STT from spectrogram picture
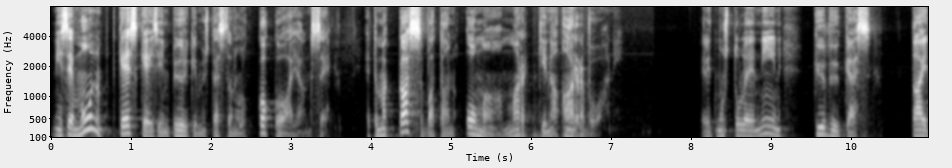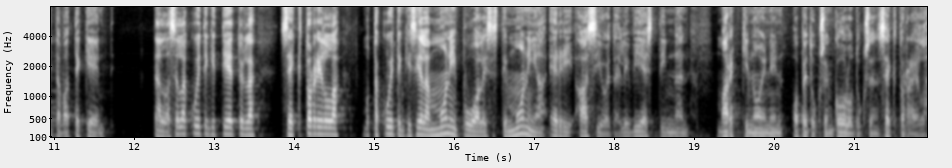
niin se mun keskeisin pyrkimys tässä on ollut koko ajan se, että mä kasvatan omaa markkina-arvoani. Eli musta tulee niin kyvykäs, taitava tekeen tällaisella kuitenkin tietyllä sektorilla, mutta kuitenkin siellä monipuolisesti monia eri asioita, eli viestinnän, markkinoinnin, opetuksen, koulutuksen sektoreilla.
